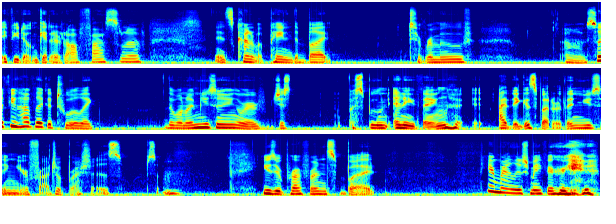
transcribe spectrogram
if you don't get it off fast enough. It's kind of a pain in the butt to remove. Uh, so if you have like a tool like the one I'm using or just a spoon, anything, I think is better than using your fragile brushes. So user preference, but your mileage may vary.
